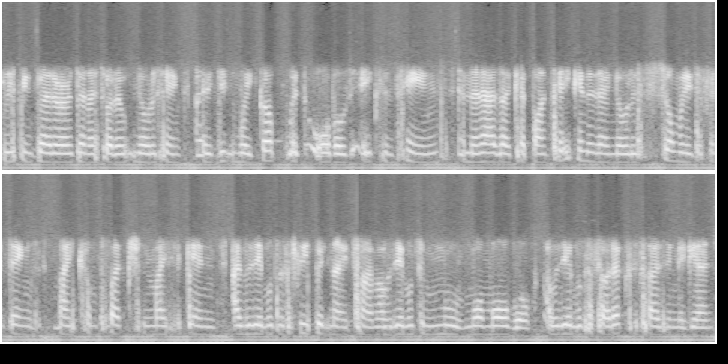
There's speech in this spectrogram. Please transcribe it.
sleeping better. Then I started noticing I didn't wake up with all those aches and pains. And then as I kept on taking it, I noticed so many different things. My complexion, my skin. I was able to sleep at nighttime. I was able to move more mobile. I was able to start exercising again.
